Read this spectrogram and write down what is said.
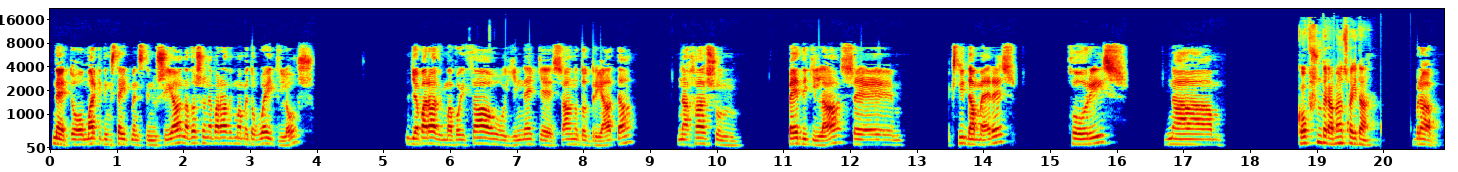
ναι, το marketing statement στην ουσία. Να δώσω ένα παράδειγμα με το weight loss. Για παράδειγμα, βοηθάω γυναίκες άνω των 30 να χάσουν 5 κιλά σε 60 μέρες χωρίς να... Κόψουν τα γραμμένα του φαγητά. Μπράβο.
